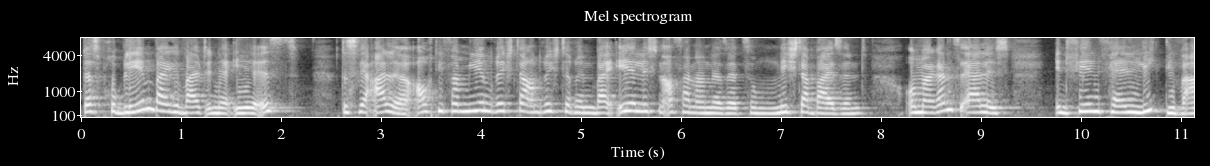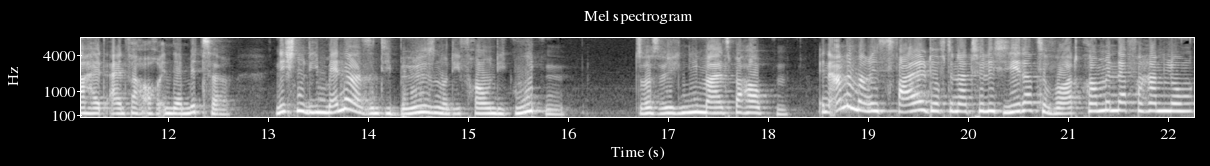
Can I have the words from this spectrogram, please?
Das Problem bei Gewalt in der Ehe ist, dass wir alle, auch die Familienrichter und Richterinnen, bei ehelichen Auseinandersetzungen nicht dabei sind. Und mal ganz ehrlich, in vielen Fällen liegt die Wahrheit einfach auch in der Mitte. Nicht nur die Männer sind die Bösen und die Frauen die Guten. Sowas würde ich niemals behaupten. In Annemaries Fall durfte natürlich jeder zu Wort kommen in der Verhandlung,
